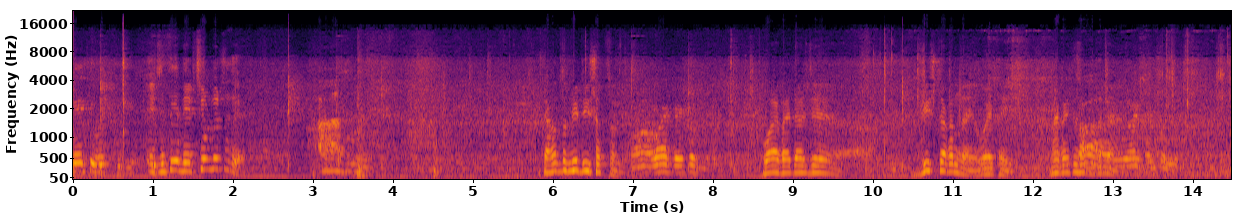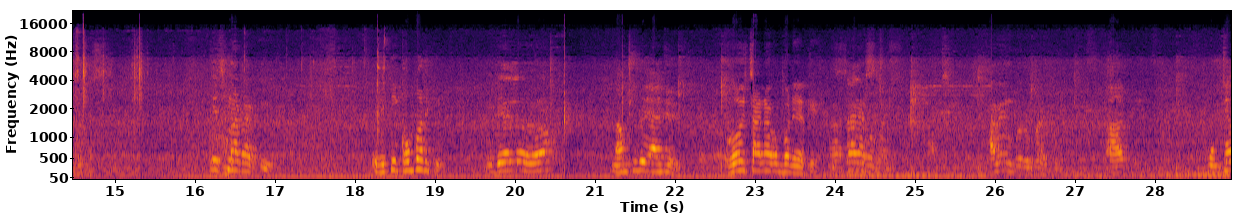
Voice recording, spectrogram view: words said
এই তো এটা থেকে নেট চলবে এটাতে এখন তো নেট সব চলে। হ্যাঁ, ওয়াইফাই। ওয়াইফাই তার যে বিশ টাকার নাই ওয়াইফাই ওয়াইফাই তো চলবে না? হ্যাঁ। স্মার্ট আর কি। এটা কি কোম্পানি কি? এটা হলো নাম শুধু অ্যান্ড্রয়েড ওই চায়না কোম্পানি আর কি। China company. হামিং গ্রুপ আর কি। আর ওটা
